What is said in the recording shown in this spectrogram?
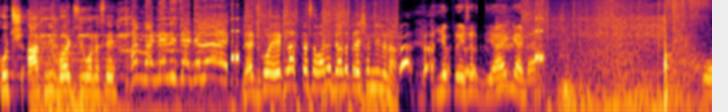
कुछ आखिरी वर्ड यू वांट से हम मरने नहीं चाहते लेट्स गो एक लाख का सवाल है ज़्यादा प्रेशर नहीं लेना। ये प्रेशर दिया है क्या ओ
